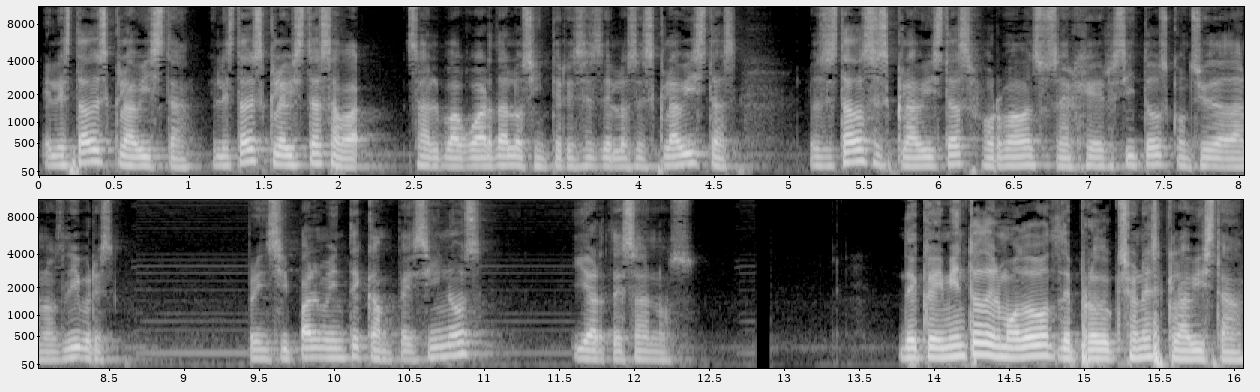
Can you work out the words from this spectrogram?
El Estado esclavista. El Estado esclavista salvaguarda los intereses de los esclavistas. Los estados esclavistas formaban sus ejércitos con ciudadanos libres, principalmente campesinos y artesanos. Decaimiento del modo de producción esclavista.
